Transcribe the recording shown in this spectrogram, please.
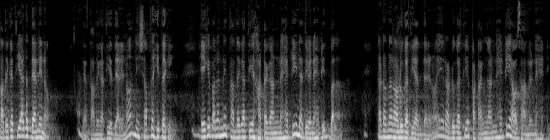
තද ගතියට දැනෙනවා. දැන් තද ගතිය දැනෙනවා නිශ්ශබ්ද හිතකින්. ඒකේ බලන්නේ තද ගතිය හට ගන්න හැටි නැති වෙන හැටිත් බලන්න. ඊට ඔන්න රළු ගතියක් දැනෙනවා. ඒ රළු ගතිය පටන් ගන්න හැටි අවසාන වෙන හැටි.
